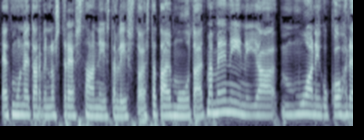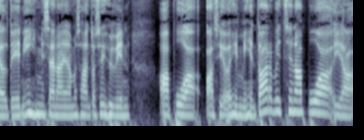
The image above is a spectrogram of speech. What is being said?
että mun ei tarvinnut stressaa niistä listoista tai muuta. Että mä menin ja mua niin kohdeltiin ihmisenä ja mä sain tosi hyvin apua asioihin, mihin tarvitsin apua ja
